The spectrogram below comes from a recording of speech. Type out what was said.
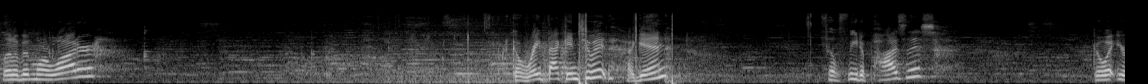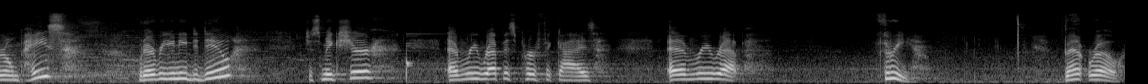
A little bit more water. Go right back into it again. Feel free to pause this. Go at your own pace. Whatever you need to do, just make sure every rep is perfect, guys. Every rep. Three. Bent row.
